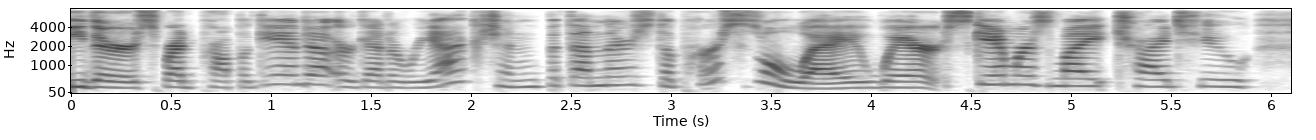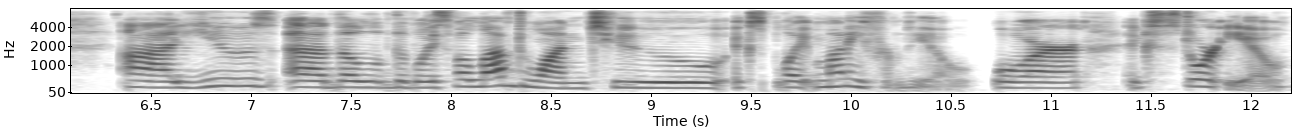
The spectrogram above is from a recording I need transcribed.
either spread propaganda or get a reaction. But then there's the personal way where scammers might try to uh, use uh, the the voice of a loved one to exploit money from you or extort you.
